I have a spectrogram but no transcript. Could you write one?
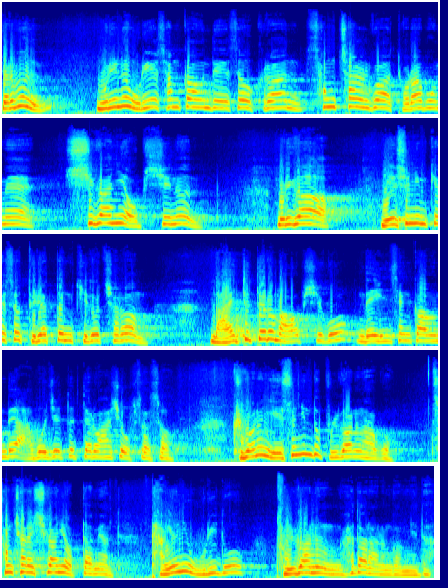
여러분, 우리는 우리의 삶 가운데에서 그러한 성찰과 돌아봄의 시간이 없이는 우리가 예수님께서 드렸던 기도처럼 나의 뜻대로 마옵시고 내 인생 가운데 아버지의 뜻대로 하시옵소서. 그거는 예수님도 불가능하고 성찰의 시간이 없다면 당연히 우리도 불가능하다라는 겁니다.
